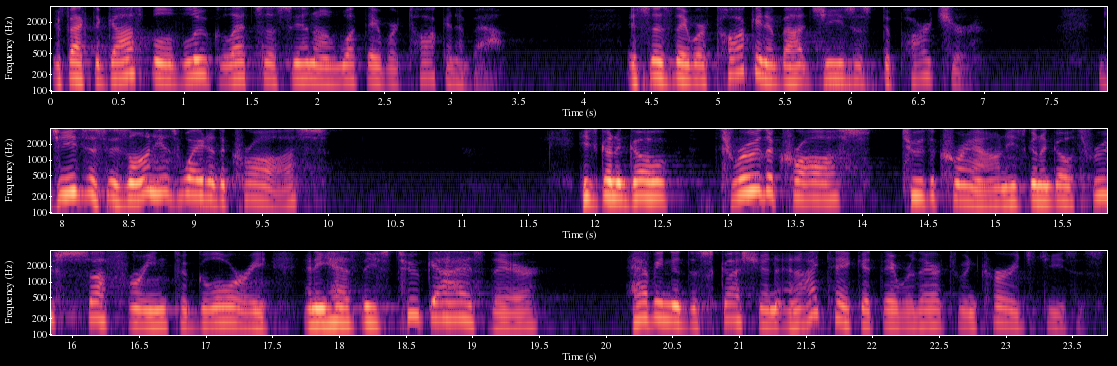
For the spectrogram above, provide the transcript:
In fact, the Gospel of Luke lets us in on what they were talking about. It says they were talking about Jesus' departure. Jesus is on his way to the cross. He's going to go through the cross to the crown. He's going to go through suffering to glory. And he has these two guys there having a discussion, and I take it they were there to encourage Jesus.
